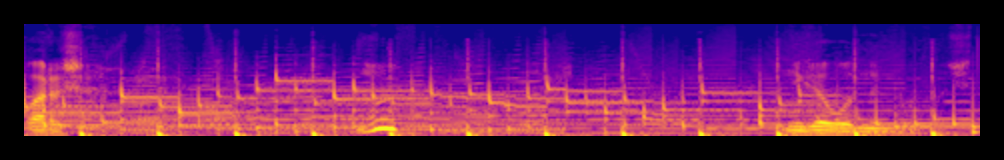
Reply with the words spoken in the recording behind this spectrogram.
парыша. Ну, не голодный был, значит.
